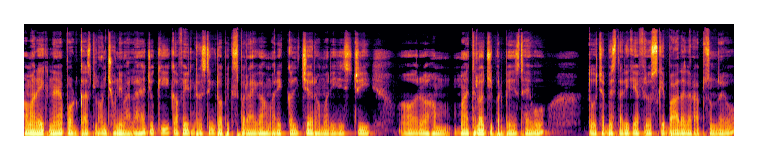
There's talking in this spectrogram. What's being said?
हमारा एक नया पॉडकास्ट लॉन्च होने वाला है, जो कि काफ़ी इंटरेस्टिंग टॉपिक्स पर आएगा। हमारे कल्चर हमारी हिस्ट्री और हम माइथोलॉजी पर बेस्ड है वो। तो छब्बीस तारीख या फिर उसके बाद अगर आप सुन रहे हो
